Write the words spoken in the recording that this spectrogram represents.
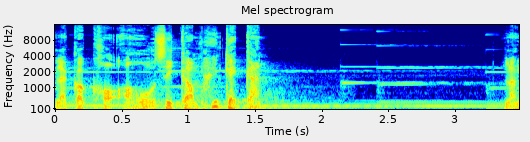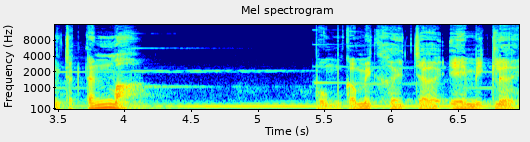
และก็ขออโหสิกรรมให้แก่กัน หลังจากนั้นมา ผมก็ไม่เคยเจอเอมอีกเลย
